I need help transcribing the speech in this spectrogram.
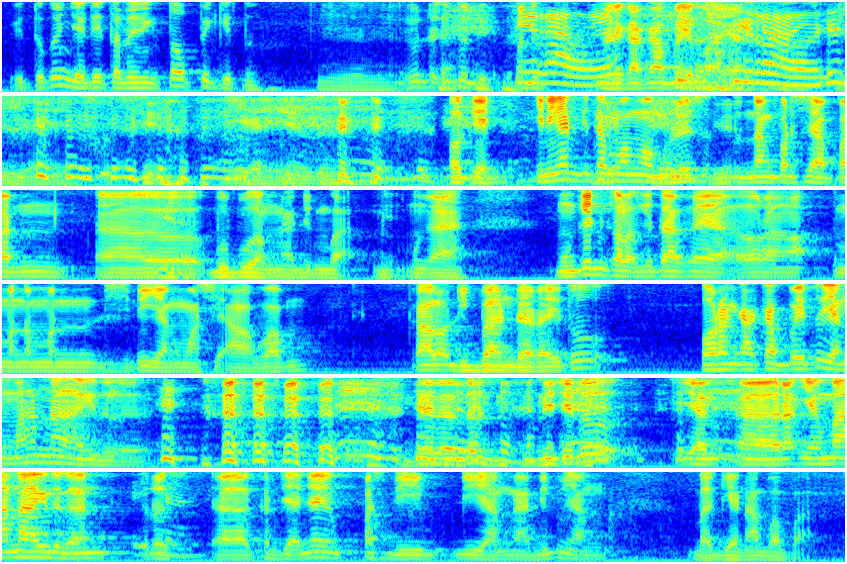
itu kan jadi trending topik itu. Iya, iya. Itu, itu, itu Viral ya? Dari KKP Pak ya? Viral ya? Iya, iya. Iya, iya. Oke, ini kan kita mau ngobrol tentang persiapan eh, bubuang Nadim Mbak. Nah, mungkin kalau kita kayak orang teman-teman di sini yang masih awam, kalau di bandara itu orang KKP itu yang mana gitu loh. Gitu, terus di situ yang eh, yang mana gitu kan. Terus eh, kerjanya pas di di yang Nadim yang bagian apa Pak?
